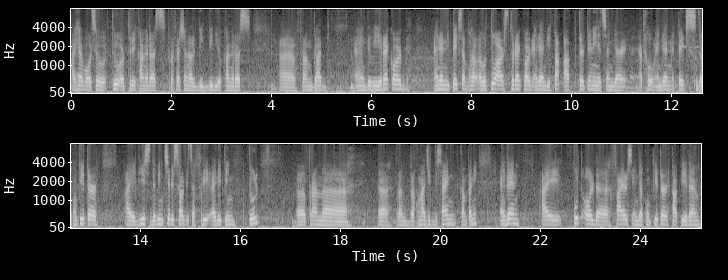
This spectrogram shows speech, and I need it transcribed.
I have also two or three cameras, professional big video cameras uh, from God, and we record. And then it takes about, two hours to record, and then we pack up 30 minutes, and we are at home. And then it takes the computer. I use DaVinci Resolve. It's a free editing tool uh, from uh, uh from Blackmagic Design Company, and then I put all the files in the computer, copy them.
